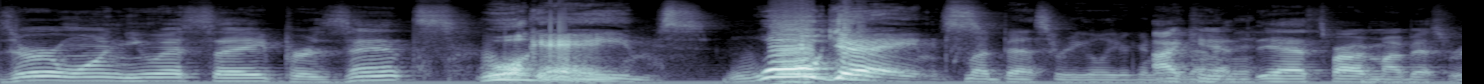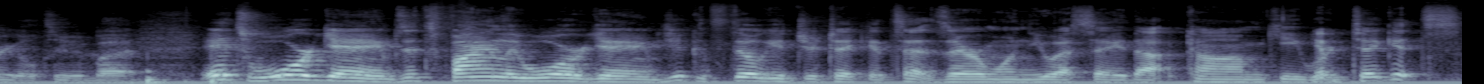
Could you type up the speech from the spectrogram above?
Zero One USA presents War Games. War Games. My best regal you're gonna. I get out of can't. Yeah, it's probably my best regal too. But it's War Games. It's finally War Games. You can still get your tickets at 01usa.com. Keyword Yep. tickets.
